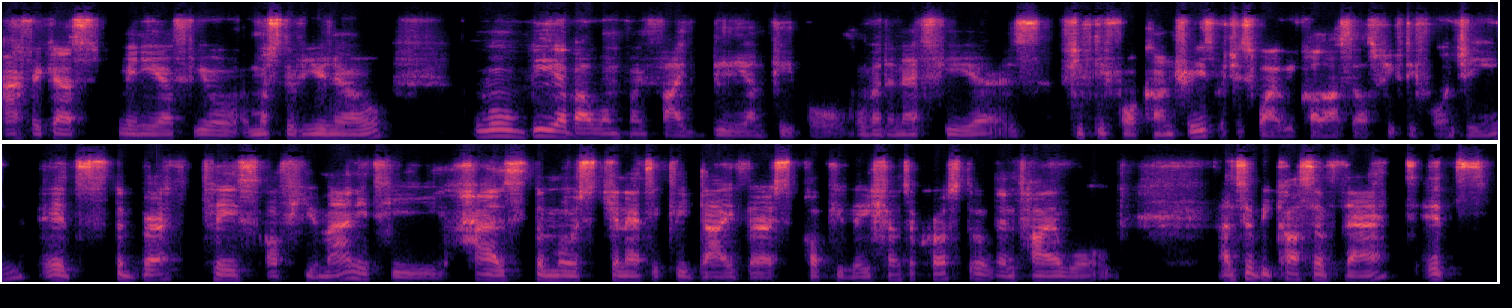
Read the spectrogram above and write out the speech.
Africa, as many of you, most of you know, will be about 1.5 billion people over the next few years, 54 countries, which is why we call ourselves 54 gene. It's the birthplace of humanity, has the most genetically diverse populations across the entire world. And so because of that, it's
